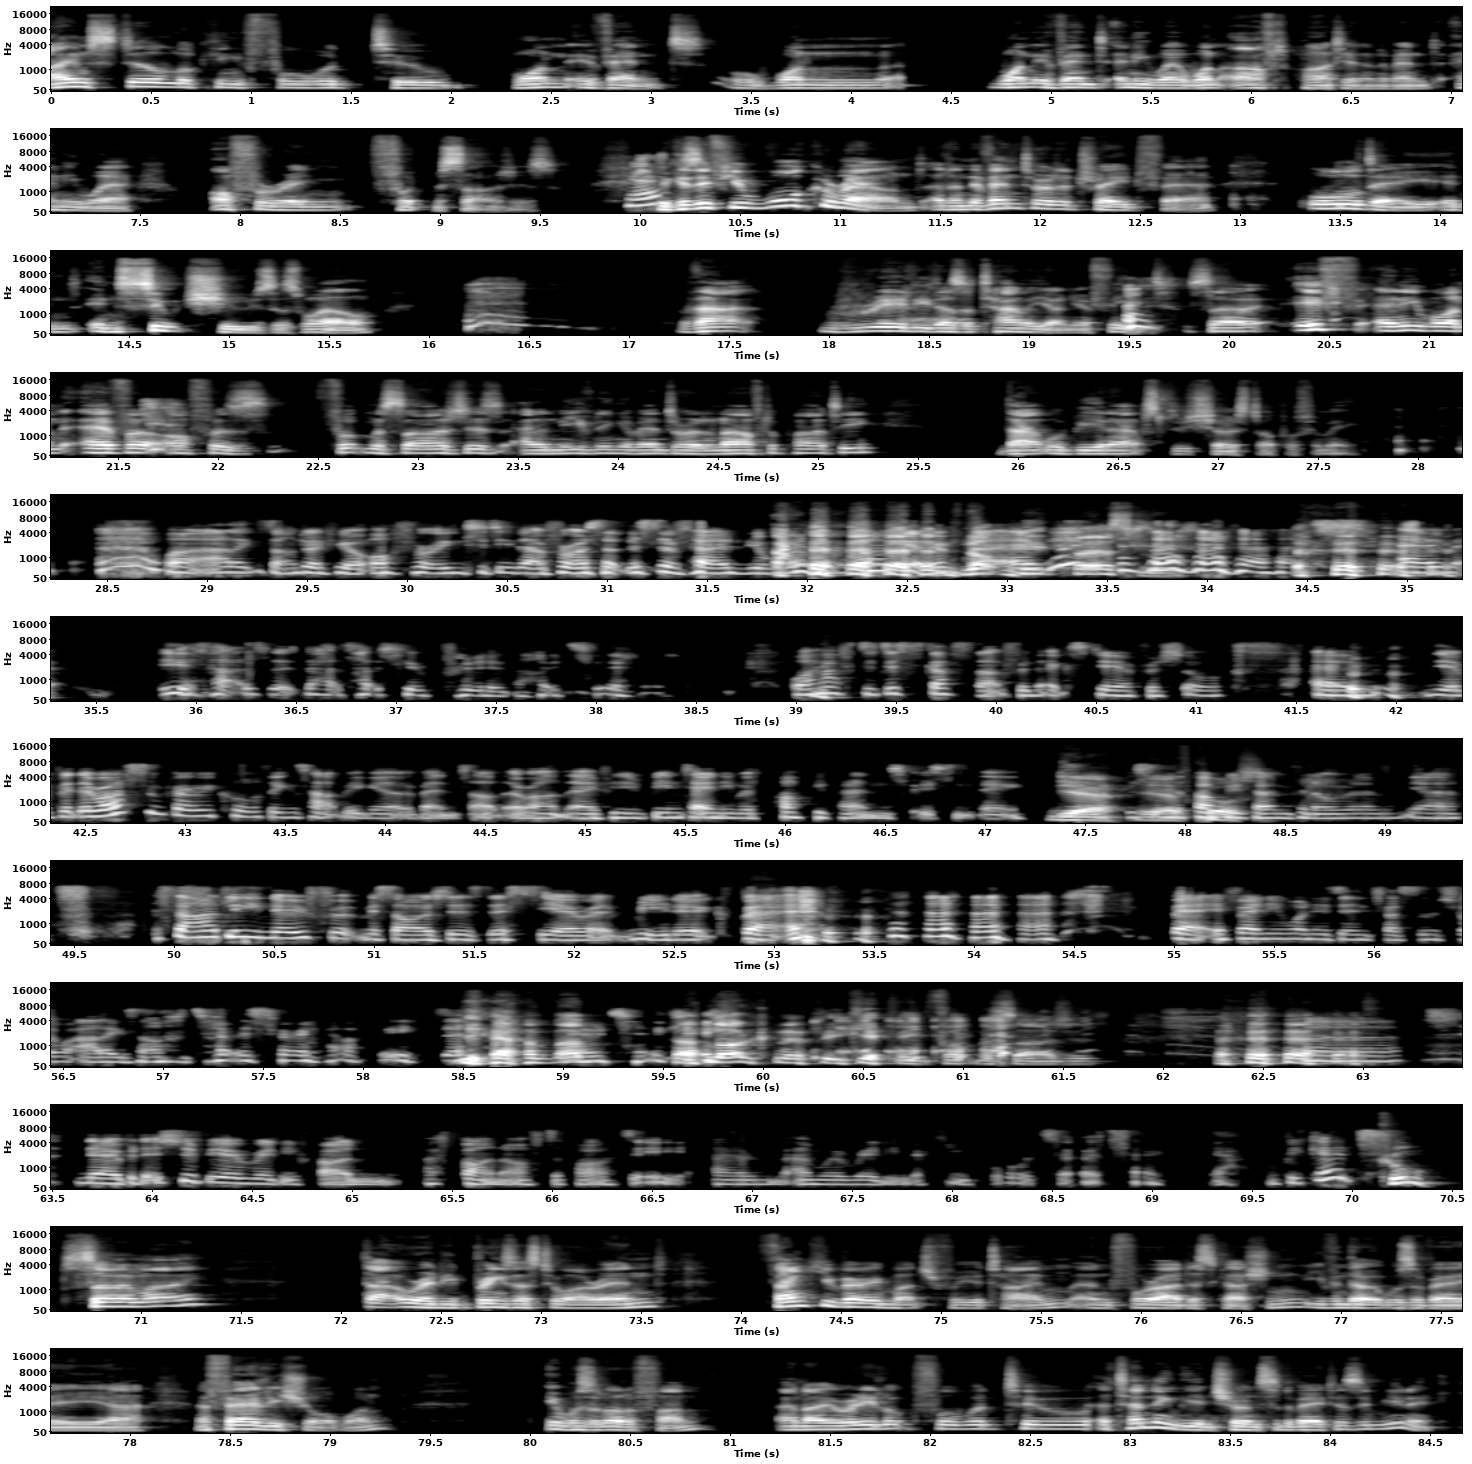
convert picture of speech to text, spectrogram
I'm still looking forward to one event or one one event anywhere, one after party at an event anywhere, offering foot massages. Yeah. Because if you walk around at an event or at a trade fair all day in, in suit shoes as well, that really does a tally on your feet. So if anyone ever offers foot massages at an evening event or at an after party, that would be an absolute showstopper for me. Well, Alexander, if you're offering to do that for us at this event, you're more than welcome. Not me personally. um, yeah, that's that's actually a brilliant idea we'll have to discuss that for next year for sure. Um, yeah, but there are some very cool things happening at events out there, aren't there? If you've been to any with puppy pens recently, yeah, yeah, the puppy course. pen phenomenon. Yeah, sadly, no foot massages this year at Munich, but but if anyone is interested, I'm sure Alexander is very happy. To, yeah, I'm, I'm, I'm not going to be giving foot massages. uh, no, but it should be a really fun, a fun after party, um, and we're really looking forward to it. So yeah, it'll be good. Cool. So am I. That already brings us to our end. Thank you very much for your time and for our discussion. Even though it was a very, uh, a fairly short one, it was a lot of fun, and I already look forward to attending the Insurance Innovators in Munich.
